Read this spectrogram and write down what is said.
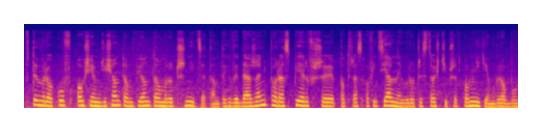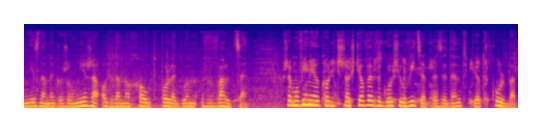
W tym roku, w 85. rocznicę tamtych wydarzeń, po raz pierwszy podczas oficjalnej uroczystości przed pomnikiem grobu nieznanego żołnierza oddano hołd poległym w walce. Przemówienie okolicznościowe wygłosił wiceprezydent Piotr Kulbat.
